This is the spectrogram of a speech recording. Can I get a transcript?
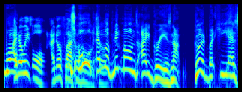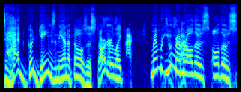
well, I know he's old. I know Flacco's he's old, and so- look, Nick Mullens, I agree, is not good, but he has had good games in the NFL as a starter. Like, remember, you So remember all those all those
